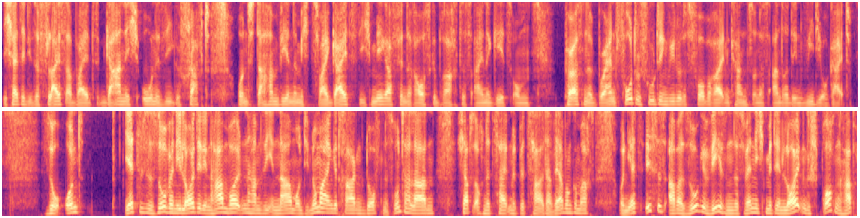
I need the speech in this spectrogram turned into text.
ich hätte diese Fleißarbeit gar nicht ohne sie geschafft. Und da haben wir nämlich zwei Guides, die ich mega finde, rausgebracht. Das eine geht es um Personal Brand Fotoshooting, wie du das vorbereiten kannst, und das andere den Videoguide. So, und Jetzt ist es so, wenn die Leute den haben wollten, haben sie ihren Namen und die Nummer eingetragen, durften es runterladen. Ich habe es auch eine Zeit mit bezahlter Werbung gemacht. Und jetzt ist es aber so gewesen, dass wenn ich mit den Leuten gesprochen habe,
